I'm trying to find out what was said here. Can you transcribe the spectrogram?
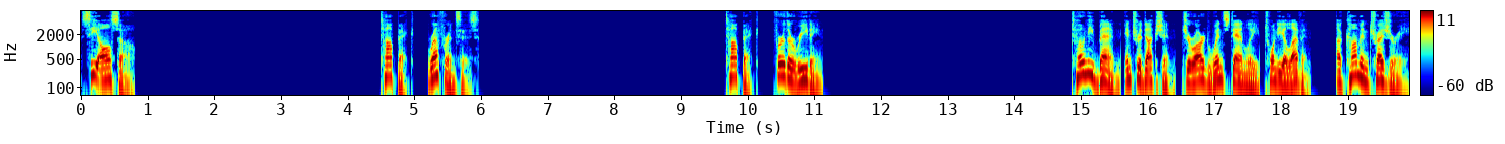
See also References Further reading Tony Benn Introduction, Gerard Winstanley 2011. A Common Treasury.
